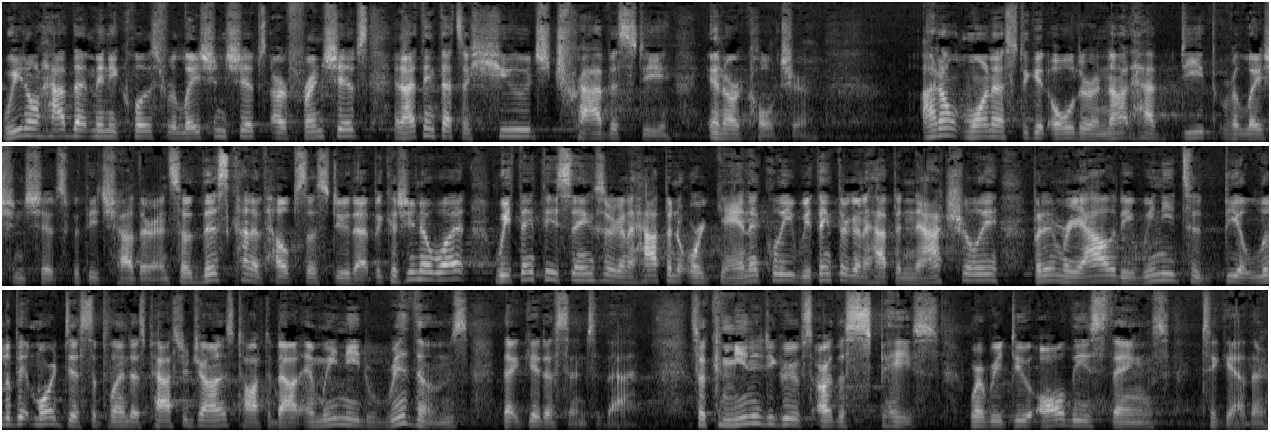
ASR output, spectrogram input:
we don't have that many close relationships, our friendships, and I think that's a huge travesty in our culture. I don't want us to get older and not have deep relationships with each other. And so this kind of helps us do that. Because you know what? We think these things are going to happen organically. We think they're going to happen naturally. But in reality, we need to be a little bit more disciplined, as Pastor John has talked about, and we need rhythms that get us into that. So community groups are the space where we do all these things together.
